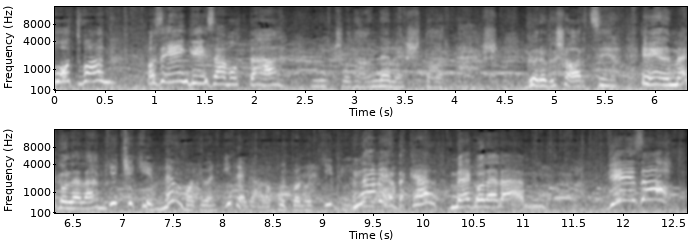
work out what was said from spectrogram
Ott van! Az én Gézám ott áll! Micsoda nemes tartás! Görögös arcél! Én megölelem! Kicsikém, nem vagy olyan idegállapotban, hogy kibírnál. Nem érdekel! Megölelem! Géza!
